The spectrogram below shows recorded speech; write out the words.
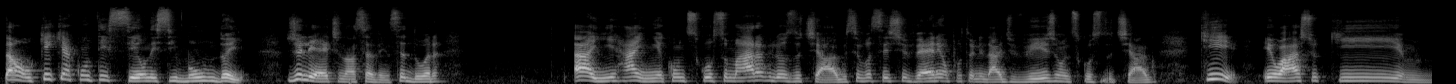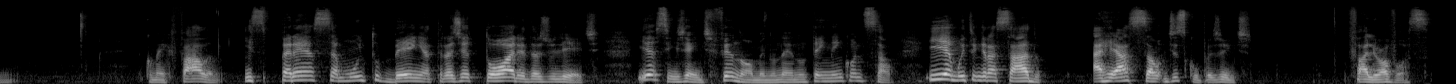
Então, o que, que aconteceu nesse mundo aí? Juliette, nossa vencedora, aí, rainha, com um discurso maravilhoso do Thiago. Se vocês tiverem a oportunidade, vejam o discurso do Thiago, que eu acho que. Como é que fala? Expressa muito bem a trajetória da Juliette. E assim, gente, fenômeno, né? Não tem nem condição. E é muito engraçado a reação. Desculpa, gente. Falhou a voz.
